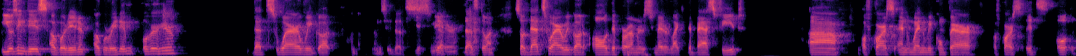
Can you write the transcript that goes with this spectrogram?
using this algorithm algorithm over here that's where we got let me see that's The yeah, that's yeah. the one so that's where we got all the parameters estimated like the best feed uh, of course and when we compare of course it's o-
